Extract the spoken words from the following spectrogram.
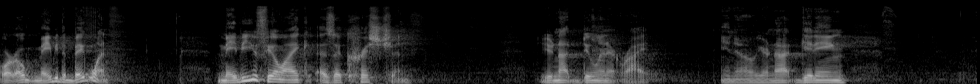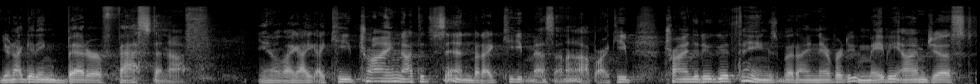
Or oh, maybe the big one. Maybe you feel like as a Christian, you're not doing it right. You know, you're not getting you're not getting better fast enough. You know, like I, I, keep trying not to sin, but I keep messing up. Or I keep trying to do good things, but I never do. Maybe I'm just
